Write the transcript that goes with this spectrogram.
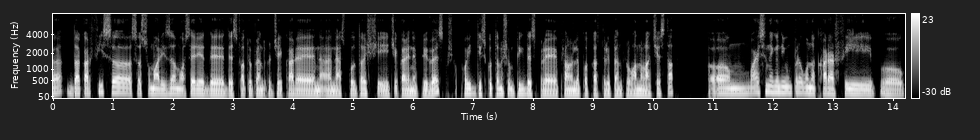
Ă, dacă ar fi să, să sumarizăm o serie de, de sfaturi pentru cei care ne, ne ascultă și cei care ne privesc și apoi discutăm și un pic despre planurile podcastului pentru anul acesta, um, hai să ne gândim împreună care ar fi uh,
